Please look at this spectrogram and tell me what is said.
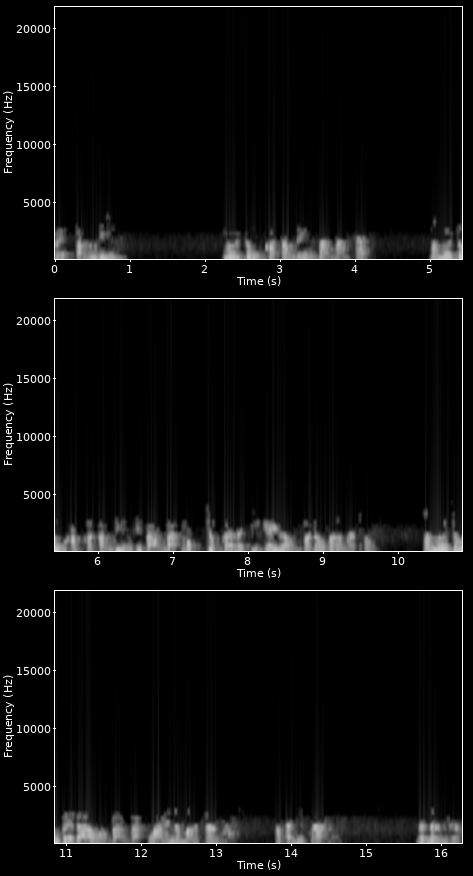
về tâm điểm người tu có tâm điển bàn bạc khác mà người tu không có tâm điển thì bàn bạc một chút là chỉ gây lộn và đổ vỡ mà thôi. Mà người tu về đạo bàn bạc hoài nó mở tới nó phải biết bàn. Nó lớn được,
